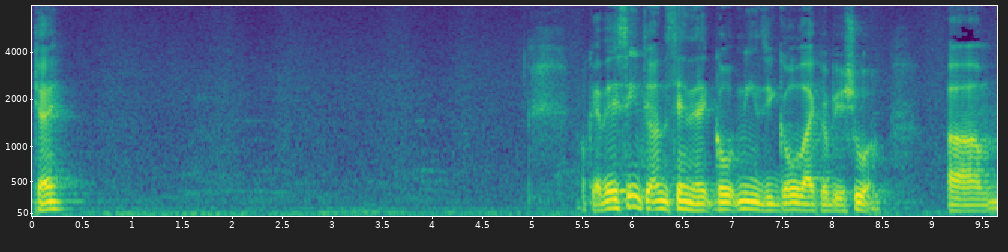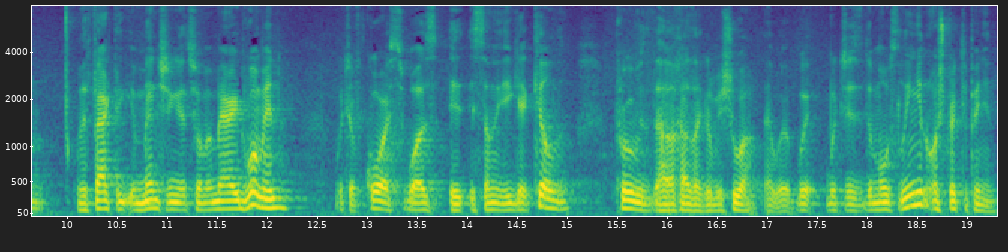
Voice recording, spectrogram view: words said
Okay? Okay, they seem to understand that go, means you go like Rabbi Yeshua. Um, the fact that you're mentioning it's from a married woman, which of course was is, something you get killed, proves the halacha like Rabbi Yeshua, which is the most lenient or strict opinion.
